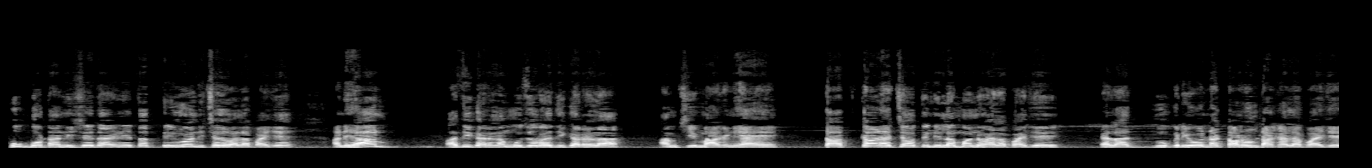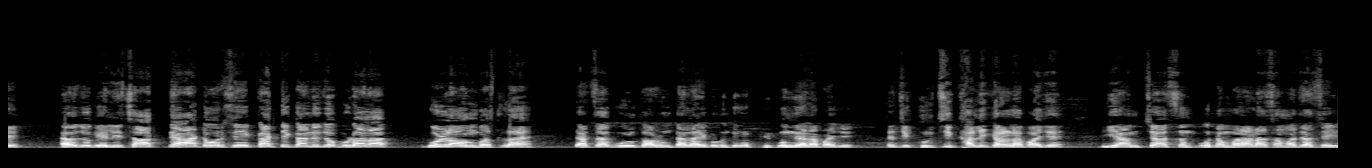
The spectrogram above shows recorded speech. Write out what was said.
खूप मोठा निषेध आहे आणि याचा तीव्र निषेध व्हायला पाहिजे. आणि ह्या अधिकाऱ्याला मुजोर अधिकाऱ्याला आमची मागणी आहे. तात्काळ याच्यावरती निलंबन व्हायला पाहिजे. याला नोकरीवरनं काढून टाकायला पाहिजे. ह्या जो गेली सात ते आठ वर्षे एकाच ठिकाणी जो बुडाला गुळ लावून बसलाय त्याचा गुळ काढून त्याला इकडून तिकडे फेकून द्यायला पाहिजे. त्याची खुर्ची खाली करायला पाहिजे. ही आमच्या संपूर्ण मराठा समाजाची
